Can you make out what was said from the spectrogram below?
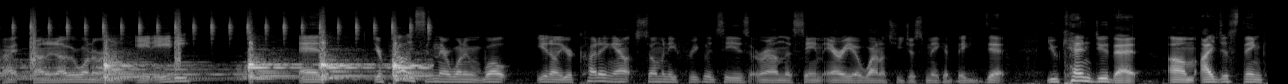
Alright, found another one around 880. And you're probably sitting there wondering, well, you know, you're cutting out so many frequencies around the same area. Why don't you just make a big dip? You can do that. Um, I just think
